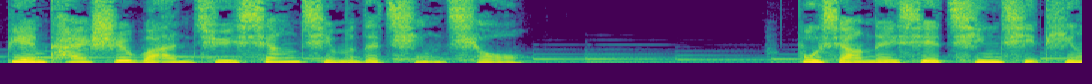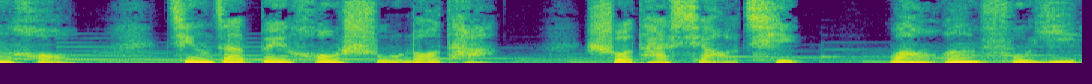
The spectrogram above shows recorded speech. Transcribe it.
便开始婉拒乡亲们的请求。不想那些亲戚听后，竟在背后数落他，说他小气、忘恩负义。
